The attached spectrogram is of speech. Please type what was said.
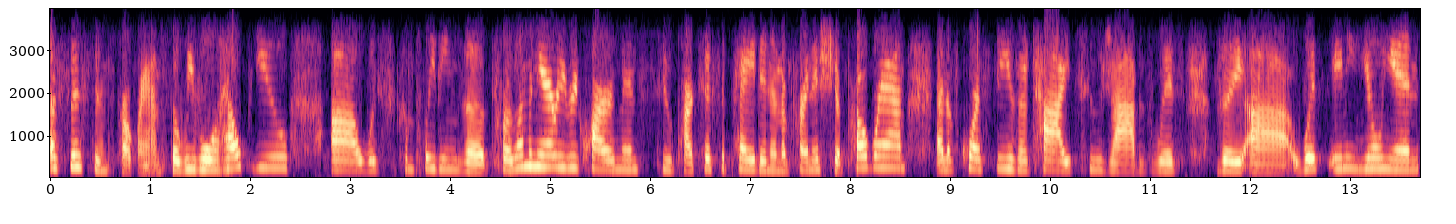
assistance program. So we will help you uh, with completing the preliminary requirements to participate in an apprenticeship program, and of course these are tied to jobs with the uh, with any union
